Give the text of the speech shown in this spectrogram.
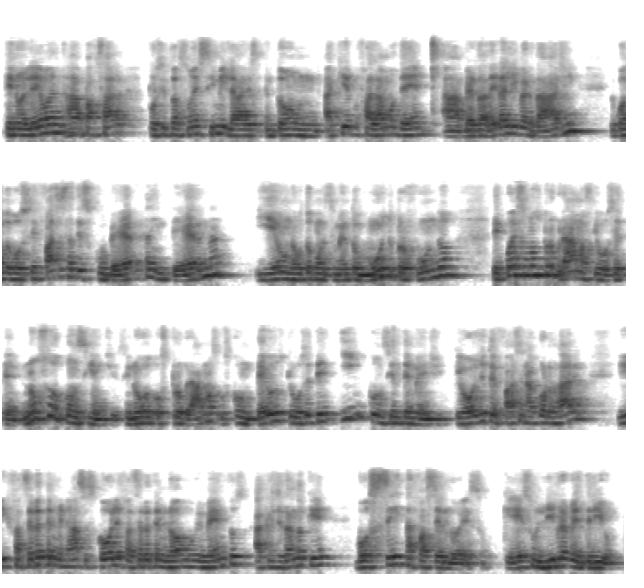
que nos levam a passar por situações similares. Então, aqui falamos de a verdadeira liberdade, quando você faz essa descoberta interna, e é um autoconhecimento muito profundo, de quais são os programas que você tem, não só consciente, sino os programas, os conteúdos que você tem inconscientemente, que hoje te fazem acordar e fazer determinadas escolhas, fazer determinados movimentos, acreditando que você está fazendo isso, que é um livre-arbítrio.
